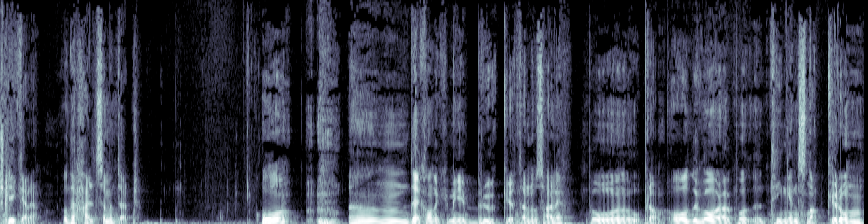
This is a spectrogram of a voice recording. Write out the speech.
Slik er det. Og det er helt sementert. Og øh, det kan ikke vi bruke til noe særlig på operaen. Og det går òg på ting en snakker om,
